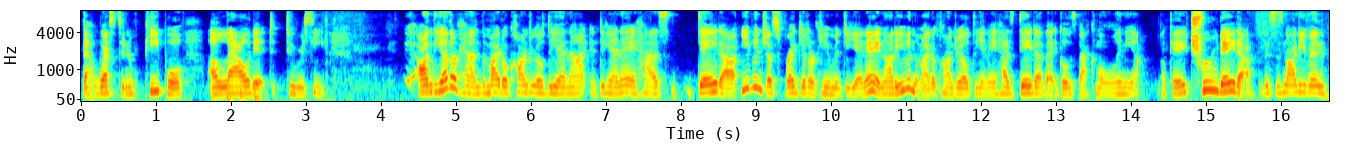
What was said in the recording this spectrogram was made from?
that western people allowed it to receive. On the other hand the mitochondrial dna dna has data even just regular human dna not even the mitochondrial dna has data that goes back millennia okay? True data. This is not even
